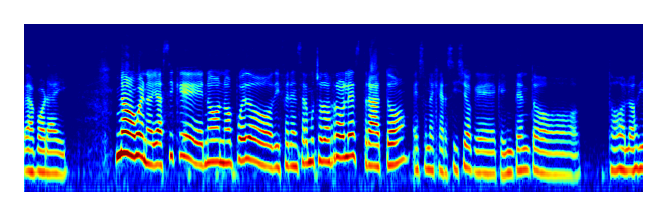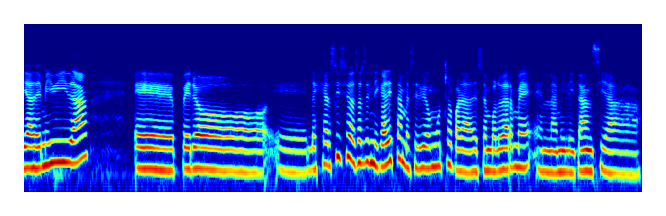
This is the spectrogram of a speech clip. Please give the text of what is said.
Va por ahí. No, bueno, y así que no, no puedo diferenciar mucho los roles, trato, es un ejercicio que, que intento todos los días de mi vida, eh, pero eh, el ejercicio de ser sindicalista me sirvió mucho para desenvolverme en la militancia,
